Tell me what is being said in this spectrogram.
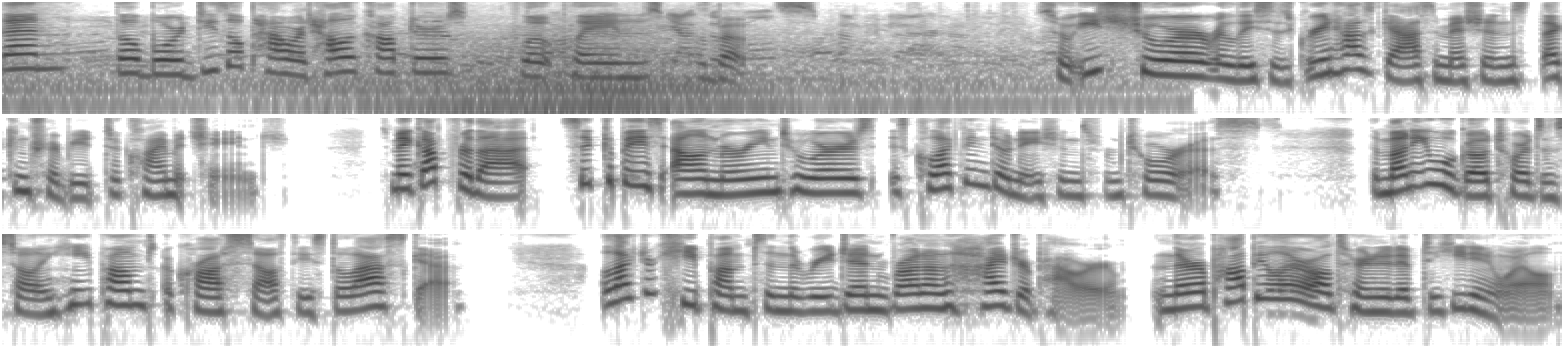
Then, they'll board diesel powered helicopters, float planes, or boats. So each tour releases greenhouse gas emissions that contribute to climate change. To make up for that, Sitka based Allen Marine Tours is collecting donations from tourists. The money will go towards installing heat pumps across southeast Alaska. Electric heat pumps in the region run on hydropower, and they're a popular alternative to heating oil.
